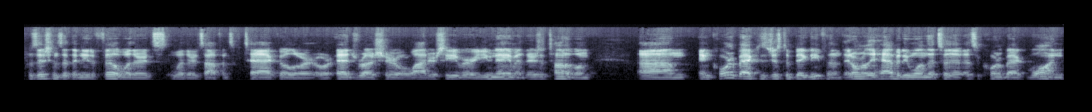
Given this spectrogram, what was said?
positions that they need to fill, whether it's whether it's offensive tackle or, or edge rusher or wide receiver, or you name it. There's a ton of them, um, and cornerback is just a big need for them. They don't really have anyone that's a that's a cornerback one.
